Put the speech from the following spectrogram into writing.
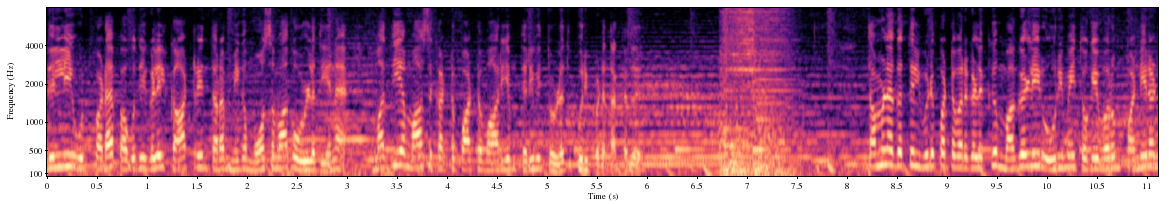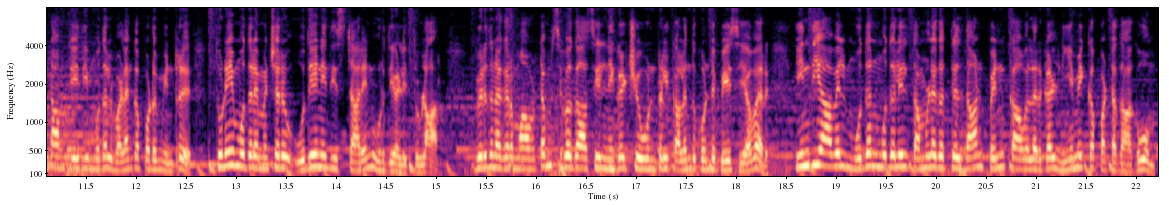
தில்லி உட்பட பகுதிகளில் காற்றின் தரம் மிக மோசமாக உள்ளது என மத்திய மாசு கட்டுப்பாட்டு வாரியம் தெரிவித்துள்ளது குறிப்பிடத்தக்கது. தமிழகத்தில் விடுபட்டவர்களுக்கு மகளிர் உரிமை தொகை வரும் பன்னிரெண்டாம் தேதி முதல் வழங்கப்படும் என்று துணை முதலமைச்சர் உதயநிதி ஸ்டாலின் உறுதியளித்துள்ளார். விருதுநகர் மாவட்டம் சிவகாசியில் நிகழ்ச்சி ஒன்றில் கலந்து கொண்டு பேசிய அவர் இந்தியாவில் முதன் முதலில் தமிழகத்தில்தான் பெண் காவலர்கள் நியமிக்கப்பட்டதாகவும்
